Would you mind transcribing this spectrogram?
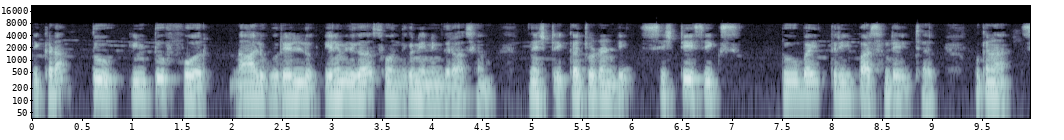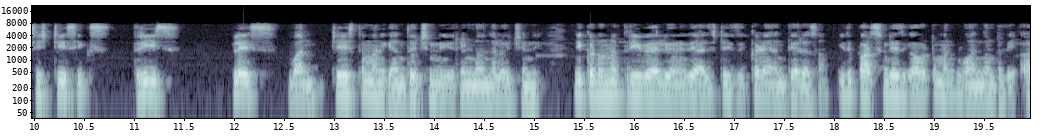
ఇక్కడ టూ ఇంటూ ఫోర్ నాలుగు రెళ్ళు ఎనిమిది కదా? సో అందుకని ఎనిమిది రాసాము. నెక్స్ట్ ఇక్కడ చూడండి sixty six two by three percentage ఇచ్చారు. ఓకేనా? Sixty six threes plus one చేస్తే మనకి ఎంత వచ్చింది? రెండు వందలు వచ్చింది. ఇక్కడ ఉన్న త్రీ వాల్యూ అనేది యాజ్ ఇట్ ఈస్ ఇక్కడే అంతే రసం. ఇది పర్సంటేజ్ కాబట్టి మనకు వంద ఉంటుంది. ఆ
